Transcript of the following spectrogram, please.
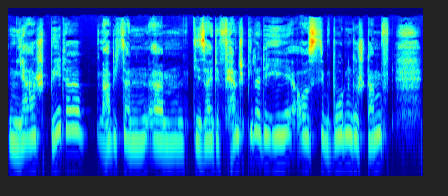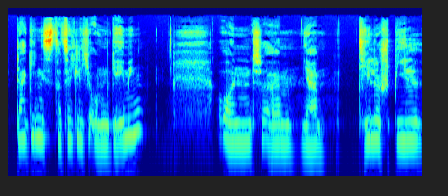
Ein Jahr später habe ich dann ähm, die Seite fernspieler.de aus dem Boden gestampft. Da ging es tatsächlich um Gaming. Und ähm, ja, Telespiel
